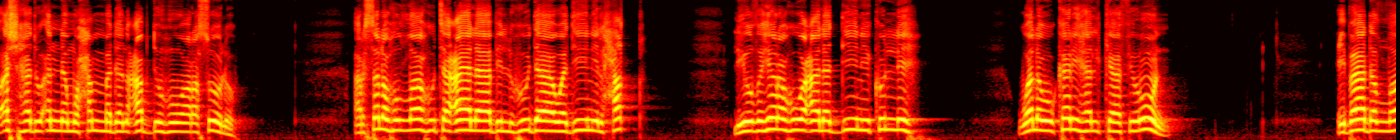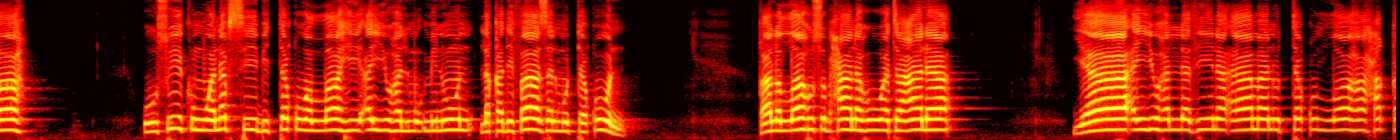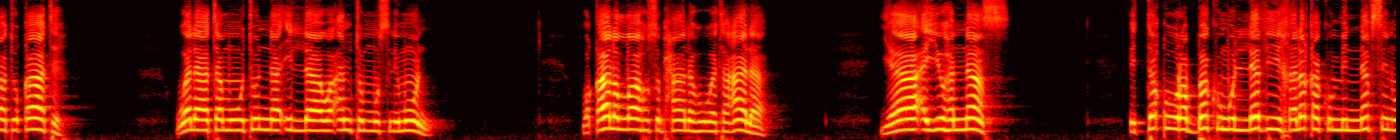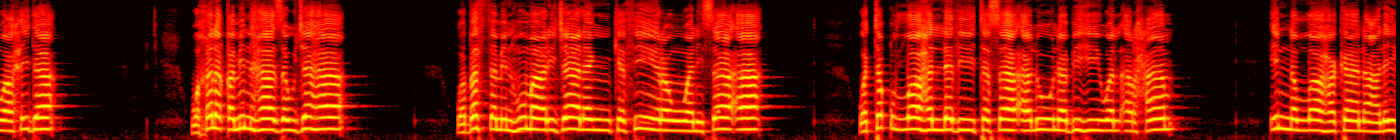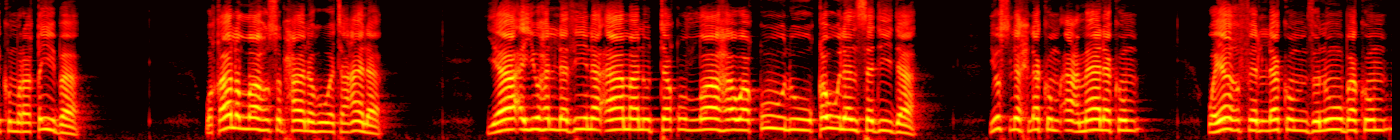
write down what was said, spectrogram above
وأشهد أن محمدا عبده ورسوله. أرسله الله تعالى بالهدى ودين الحق ليظهره على الدين كله ولو كره الكافرون. عباد الله أوصيكم ونفسي بالتقوى الله أيها المؤمنون لقد فاز المتقون. قال الله سبحانه وتعالى يا أيها الذين آمنوا اتقوا الله حق تقاته ولا تموتن إلا وأنتم مسلمون. وقال الله سبحانه وتعالى يا أيها الناس اتقوا ربكم الذي خلقكم من نفس واحدة وخلق منها زوجها وبث منهما رجالا كثيرا ونساء. واتقوا الله الذي تساءلون به والأرحام. إن الله كان عليكم رقيبا. وقال الله سبحانه وتعالى يا أيها الذين آمنوا اتقوا الله وقولوا قولا سديدا. يصلح لكم أعمالكم ويغفر لكم ذنوبكم.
